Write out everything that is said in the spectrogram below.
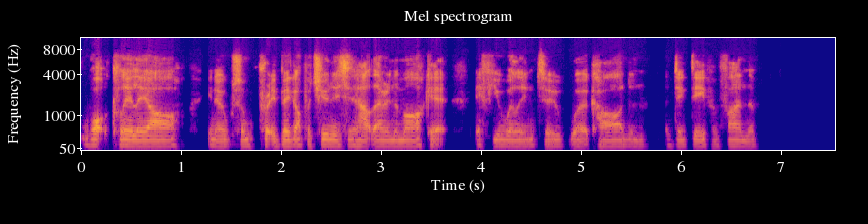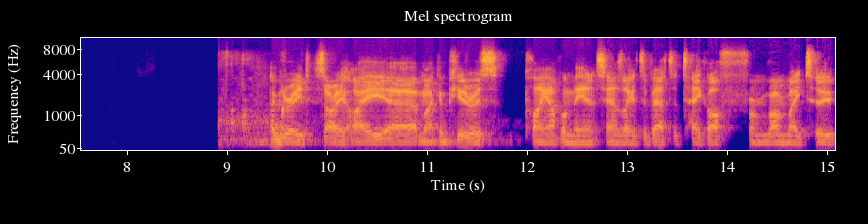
what clearly are, you know, some pretty big opportunities out there in the market if you're willing to work hard and, and dig deep and find them. Agreed. Sorry, I uh, my computer is playing up on me, and it sounds like it's about to take off from runway two.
